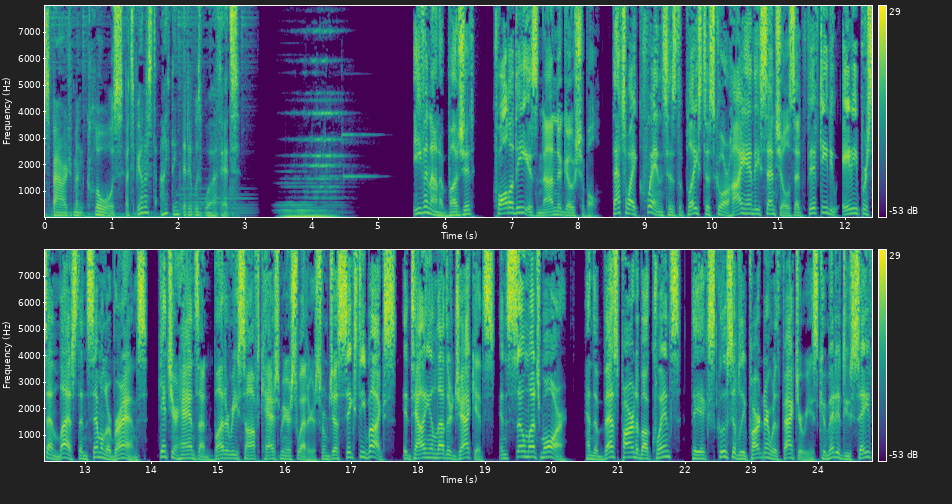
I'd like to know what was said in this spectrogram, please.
disparagement clause. But to be honest, I think that it was worth it. Even on a budget, quality is non-negotiable. That's why Quince is the place to score high-end essentials at 50 to 80% less than similar brands. Get your hands on buttery soft cashmere sweaters from just 60 bucks, Italian leather jackets, and so much more. And the best part about Quince, they exclusively partner with factories committed to safe,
